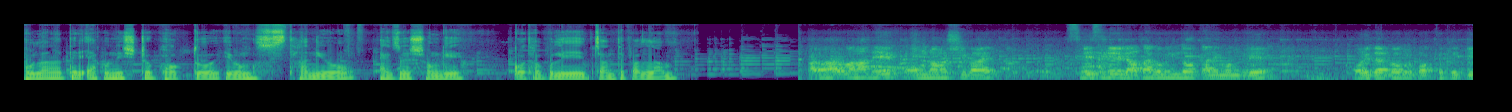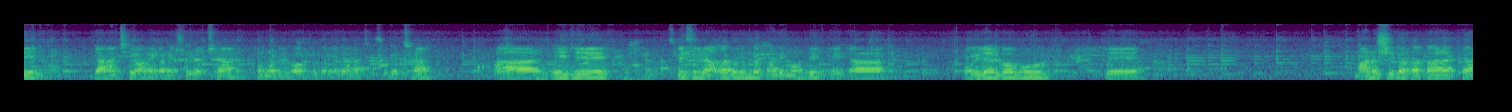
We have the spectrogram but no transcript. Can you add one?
ভোলানাথের একনিষ্ঠ ভক্ত এবং স্থানীয় একজনের সঙ্গে কথা বলে জানতে পারলাম। হর হর মহাদেব ওম নম শিবায়। শ্রী শ্রী রাধা গোবিন্দ কালী মন্দিরে হরিদার বাবুর পক্ষ থেকে জানাচ্ছি অনেক অনেক শুভেচ্ছা কমিটির পক্ষ থেকে জানাচ্ছি শুভেচ্ছা। আর এই যে শ্রী শ্রী রাধা গোবিন্দ কালী মন্দির এটা হরিদাস বাবুর যে মানসিকতা তার একটা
